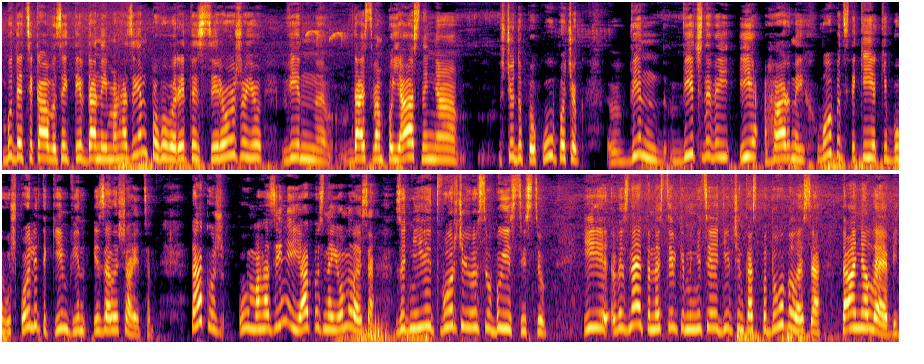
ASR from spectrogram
буде цікаво зайти в даний магазин, поговорити з Сережею. Він е, дасть вам пояснення щодо покупочок. Він вічливий і гарний хлопець, такий, як і був у школі, таким він і залишається. Також у магазині я познайомилася з однією творчою особистістю. І ви знаєте, настільки мені ця дівчинка сподобалася, Таня Лебідь.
